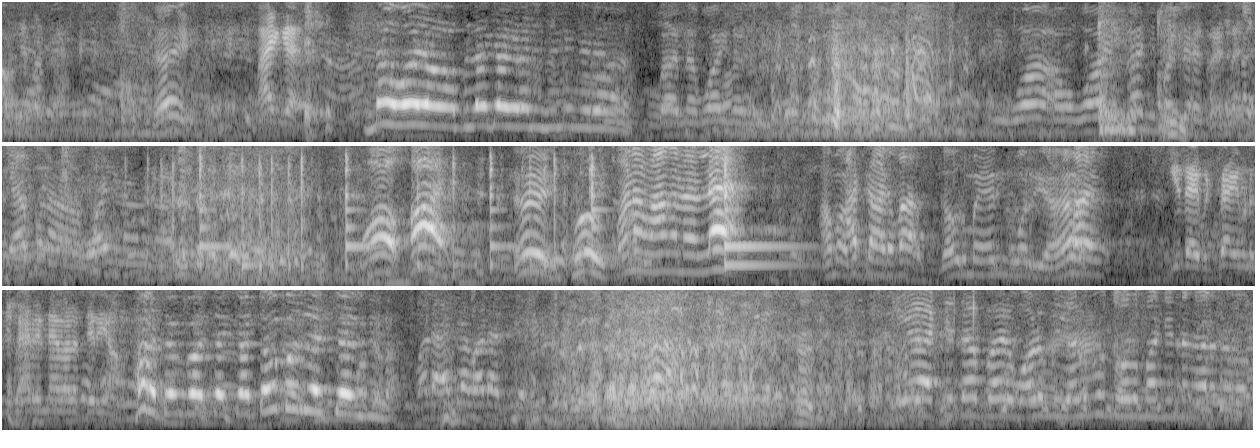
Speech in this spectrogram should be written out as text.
ஏய் உன்னை நச்சுக்கிடான்றேன் என்ன ஓய் அவன் அப்படிலாம் கேட்கறான் நீ நின்னுங்கிற பா, நான் வாய் நான் நீ வா அவன் வாயினா நீ மச்சான் கேப்பனா வாயினா ஓ ஹாய் டேய் பணம் வாங்கணும்ல ஆமா ஆட்டாடுவா கௌரவமா ஓடுறியா இதை விட்டா இவனுக்கு வேற என்ன வேலை தெரியும் கேள்வி ஏ அச்சுதான் பாரு உடம்பு எலும்பு தோல் நின்று கிடக்குறோம்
